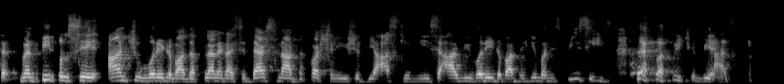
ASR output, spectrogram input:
that when people say, "Aren't you worried about the planet?" I said, "That's not the question you should be asking me. Say, are we worried about the human species? That's what we should be asking."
